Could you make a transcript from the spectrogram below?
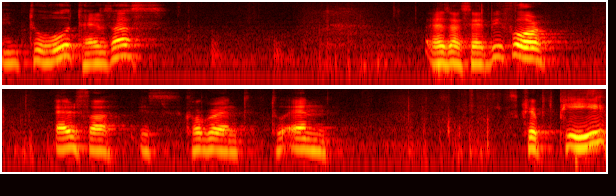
in 2 tells us, as I said before, alpha is congruent to n script p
